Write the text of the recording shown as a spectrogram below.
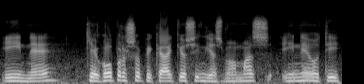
είναι, και εγώ προσωπικά και ο συνδυασμός μας, είναι ότι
